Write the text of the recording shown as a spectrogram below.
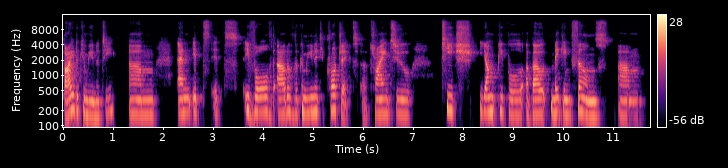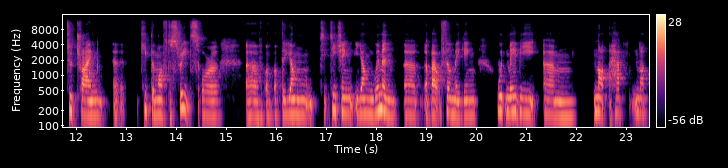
by the community um, and it it's evolved out of the community project uh, trying to teach young people about making films um, to try and uh, keep them off the streets or uh, of, of, the young t- teaching young women uh, about filmmaking would maybe um, not have not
